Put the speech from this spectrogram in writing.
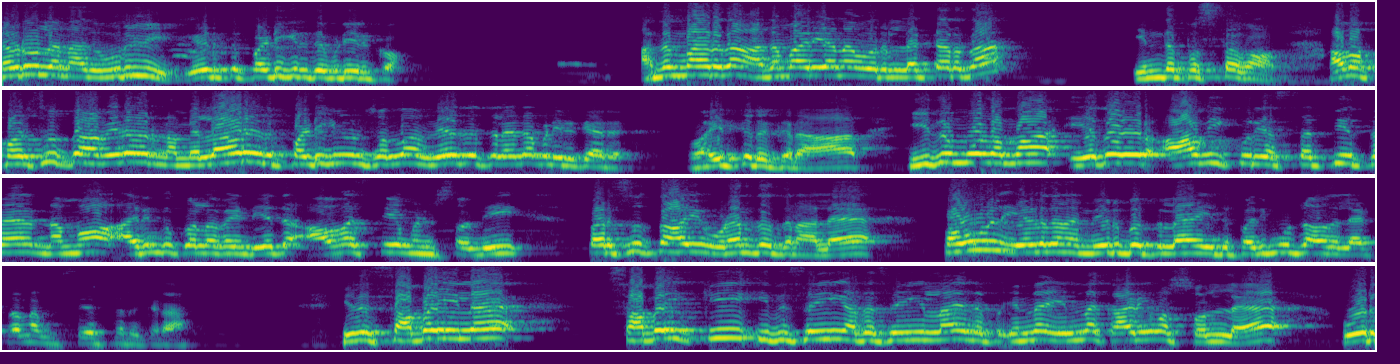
நடுவுல நான் அது உருவி எடுத்து படிக்கிறது எப்படி இருக்கும்? அந்த மாதிரிதான் அந்த மாதிரியான ஒரு லெட்டர் தான் இந்த புஸ்தகம். அப்ப பரிசுத்தாவினர் நம்ம எல்லாரும் இது படிக்கணும்னு சொல்லலாம் வேதத்துல என்ன பண்ணிருக்காரு வைத்திருக்கிறார். இது மூலமா ஏதோ ஒரு ஆவிக்குரிய சத்தியத்தை நம்ம அறிந்து கொள்ள வேண்டியது அவசியம் சொல்லி பரிசுத்தாய் உணர்ந்ததுனால பவுல் எழுதின நிருபத்துல இது பதிமூன்றாவது லெட்டரா நமக்கு சேர்த்திருக்கிறார். இது சபையில சபைக்கு இது செய்யுங்க அதை செய்யுங்கலாம் என்ன என்ன காரியமா சொல்ல ஒரு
